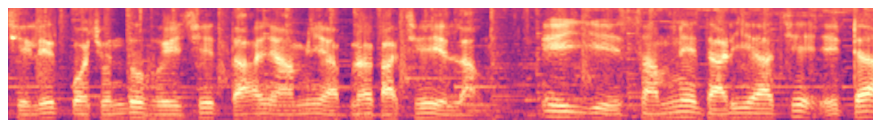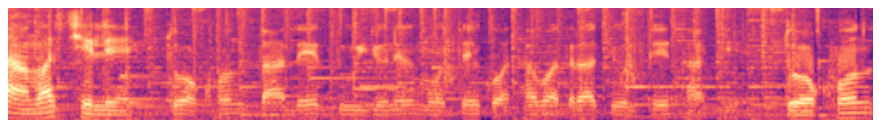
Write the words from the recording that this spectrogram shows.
ছেলের পছন্দ হয়েছে, তাই আমি আপনার কাছে এলাম। এই যে সামনে দাঁড়িয়ে আছে এটা আমার ছেলে। তখন তাদের দুইজনের মধ্যে কথাবার্তা চলতে থাকে। তখন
